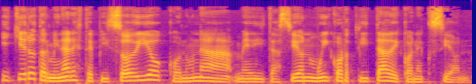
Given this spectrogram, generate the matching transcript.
Y quiero terminar este episodio con una meditación muy cortita de conexión.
